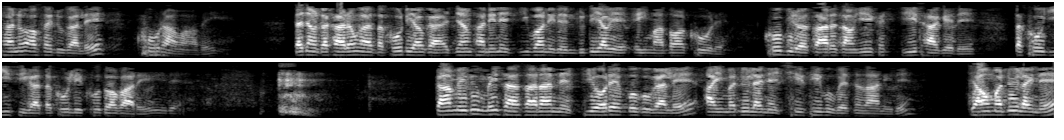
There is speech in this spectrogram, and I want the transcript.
ဖန်တို့အောက်ဆိုင်တို့ကလည်းခိုးတာပါပဲဒါကြောင့်တခါတုန်းကသခိုးတယောက်ကအကြံဖန်နေနဲ့ကြီးပွားနေတဲ့လူတယောက်ရဲ့အိမ်မှာသွားခိုးတယ်ခိုးပြီးတော့စာရဆောင်ရေးရေးထားခဲ့တယ် တခိုးကြီးစီကတခိုးလေးခိုးသွားပါတယ်တဲ့ကာမေတုမိစ္ဆာစာရနဲ့ပျော်တဲ့ပုဂ္ဂိုလ်ကလည်းအိမ်မတွေ့လိုက်နဲ့ခြေသေးဖို့ပဲစဉ်းစားနေတယ်။ကြောင်မတွေ့လိုက်နဲ့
